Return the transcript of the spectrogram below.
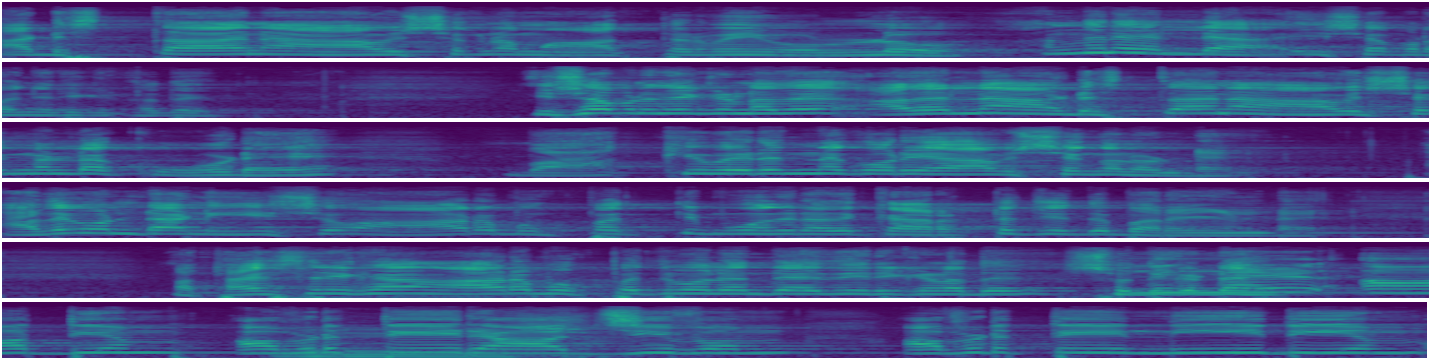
അടിസ്ഥാന ആവശ്യങ്ങൾ മാത്രമേ ഉള്ളൂ. അങ്ങനെയല്ല ഈശോ പറഞ്ഞിരിക്കുന്നത്. ഈശോ പറഞ്ഞിരിക്കുന്നത് അതെല്ലാം അടിസ്ഥാന ആവശ്യങ്ങളുടെ കൂടെ ബാക്കി വരുന്ന കുറേ ആവശ്യങ്ങളുണ്ട്. അതുകൊണ്ടാണ് ഈശോ ആറ് മുപ്പത്തി മൂന്നിൽ അത് കറക്റ്റ് ചെയ്ത് പറയുന്നുണ്ട് മത്തായ ശ്രീഹ ആറ് മുപ്പത്തി എന്താ എഴുതിയിരിക്കുന്നത് ശ്രദ്ധിക്കട്ടെ. നിങ്ങൾ ആദ്യം അവിടുത്തെ രാജ്യവും അവിടുത്തെ നീതിയും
